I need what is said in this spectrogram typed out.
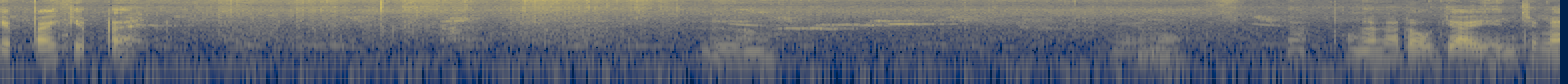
เก็บไปเก็บไป เหลืองนะตรงนั้นนะดอกใหญ่เห็นใช่ไหม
